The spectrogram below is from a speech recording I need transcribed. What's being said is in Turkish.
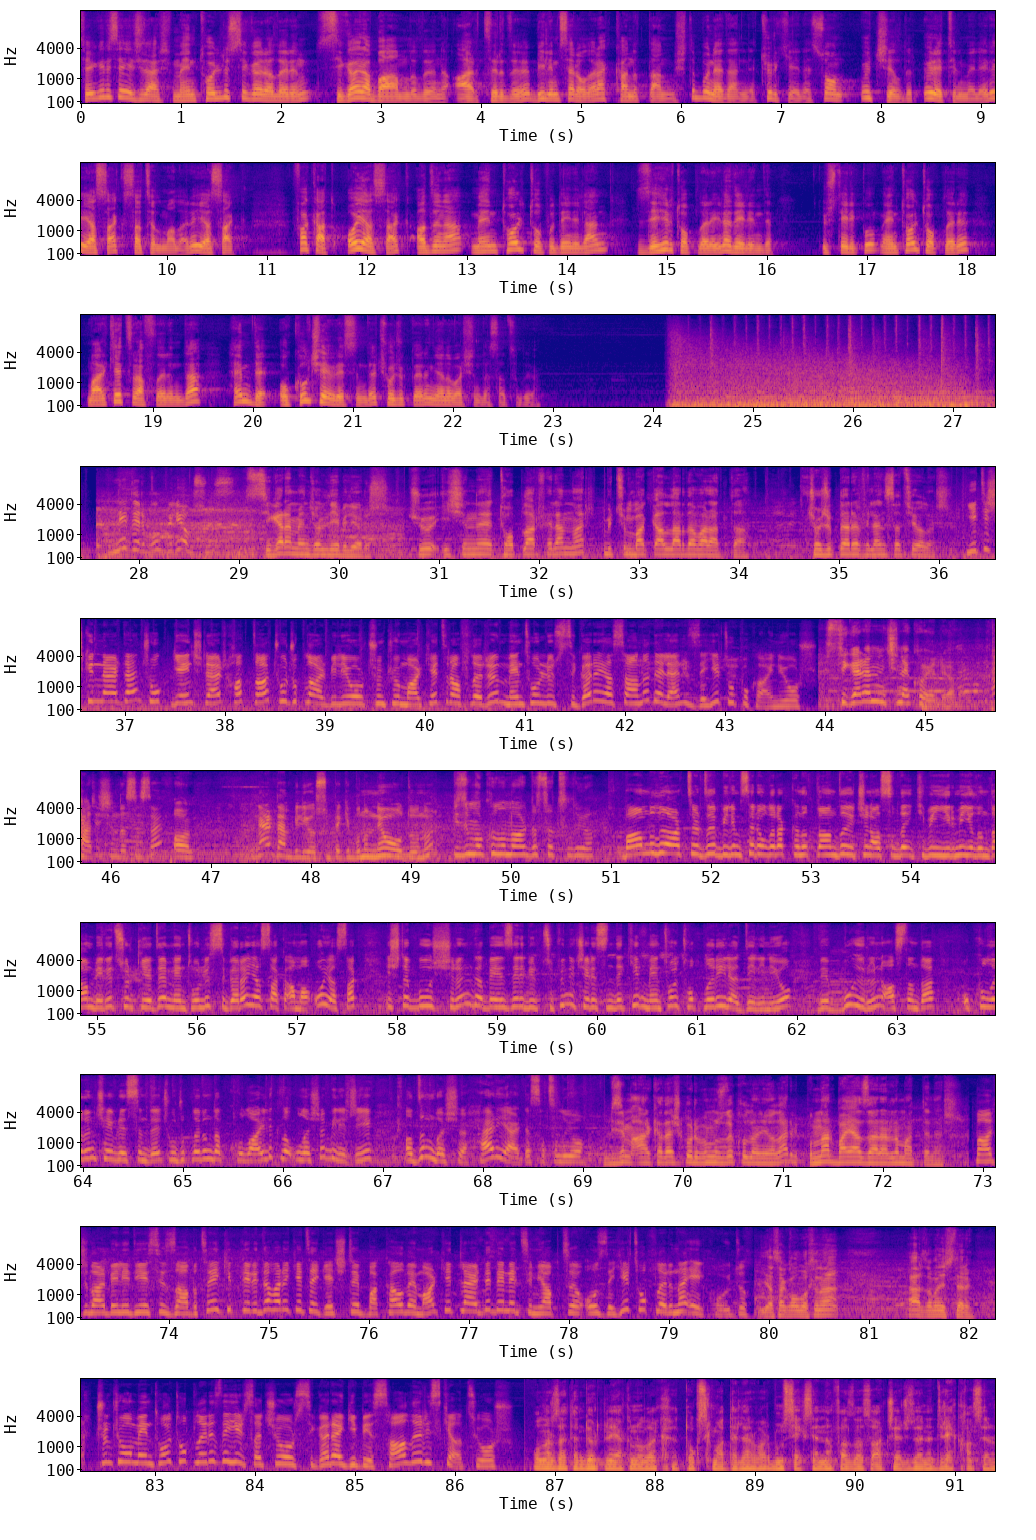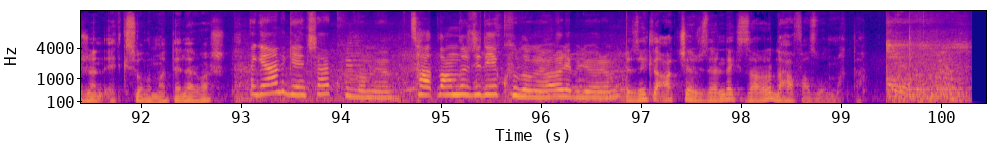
Sevgili seyirciler, mentollü sigaraların sigara bağımlılığını artırdığı bilimsel olarak kanıtlanmıştı. Bu nedenle Türkiye'de son 3 yıldır üretilmeleri yasak, satılmaları yasak. Fakat o yasak adına mentol topu denilen zehir toplarıyla delindi. Üstelik bu mentol topları market raflarında hem de okul çevresinde çocukların yanı başında satılıyor. Nedir bu biliyor musunuz? Sigara mentolü diye biliyoruz. Şu içinde toplar falan var. Bütün bakkallarda var hatta. Çocuklara falan satıyorlar. Yetişkinlerden çok gençler hatta çocuklar biliyor çünkü market rafları mentollü sigara yasağını delen zehir topu kaynıyor. Sigaranın içine koyuluyor. Kaç yaşındasın sen? 10. Nereden biliyorsun peki bunun ne olduğunu? Bizim okulun orada satılıyor. Bağımlılığı arttırdığı bilimsel olarak kanıtlandığı için aslında 2020 yılından beri Türkiye'de mentollü sigara yasak ama o yasak işte bu şırınga benzeri bir tüpün içerisindeki mentol toplarıyla deliniyor ve bu ürün aslında okulların çevresinde çocukların da kolaylıkla ulaşabileceği adım başı her yerde satılıyor. Bizim arkadaş grubumuzda kullanıyorlar. Bunlar bayağı zararlı maddeler. Bağcılar Belediyesi zabıta ekipleri de harekete geçti. Bakkal ve marketlerde denetim yaptı. O zehir toplarına el koydu. yasak olmasına her zaman isterim. Çünkü o mentol topları zehir saçıyor, sigara gibi sağlığı riske atıyor. Onlar zaten 4000'e yakın olarak toksik maddeler var. Bunun 80'den fazlası akciğer üzerine direkt kanserojen etkisi olan maddeler var. Ha, Genelde gençler kullanıyor. Tatlandırıcı diye kullanıyor öyle biliyorum. Özellikle akciğer üzerindeki zararı daha fazla olmakta.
